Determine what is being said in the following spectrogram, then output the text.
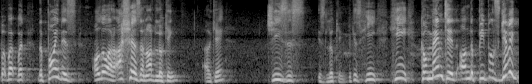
but, but, but the point is, although our ushers are not looking, okay, Jesus is looking because he, he commented on the people's giving.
